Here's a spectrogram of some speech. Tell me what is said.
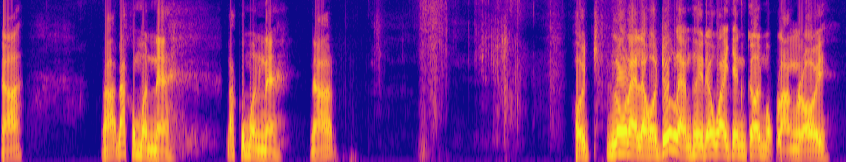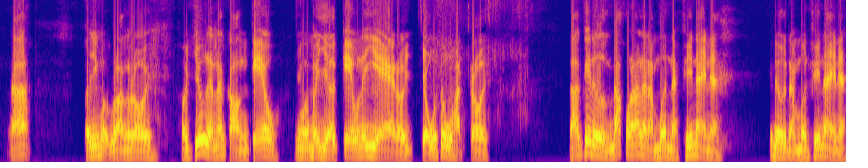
Đó. Đó đất của mình nè. Đất của mình nè. Đó hồi lô này là hồi trước là em thi đã quay trên kênh một lần rồi. Đó. Quay trên một lần rồi. Hồi trước là nó còn keo, nhưng mà bây giờ keo nó già rồi, chủ thu hoạch rồi. Đó, cái đường đất của nó là nằm bên này, phía này nè. Cái đường nằm bên phía này nè.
